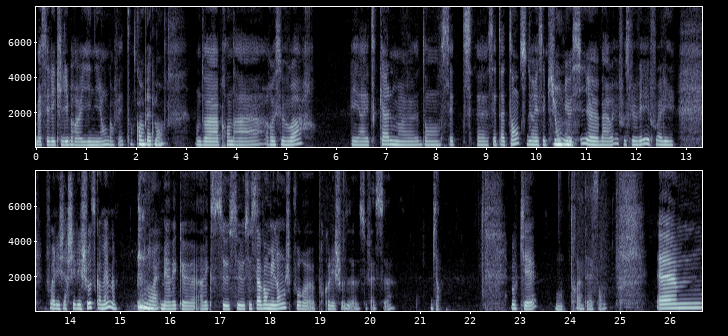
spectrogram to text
Bah, c'est l'équilibre yin-yang, en fait. Complètement. On doit apprendre à recevoir, et à être calme euh, dans cette, euh, cette attente de réception, mais mhm. aussi, euh, bah ouais, il faut se lever, il faut aller, faut aller chercher les choses quand même, ouais. mais avec, avec ce, ce, ce, savant mélange pour, pour que les choses se fassent bien. Ok, bon, trop intéressant. je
